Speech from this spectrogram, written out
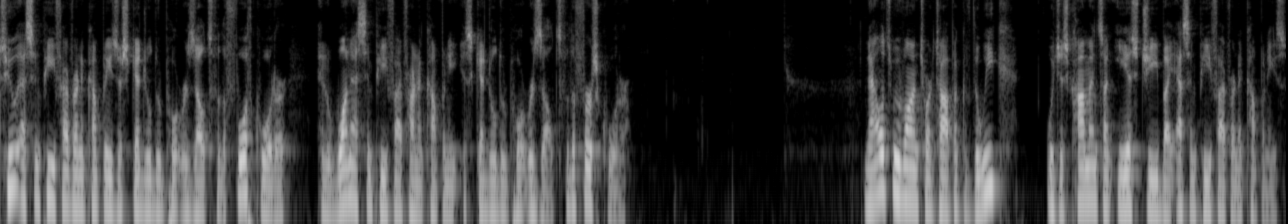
Two S&P 500 companies are scheduled to report results for the fourth quarter, and one S&P 500 company is scheduled to report results for the first quarter. Now let's move on to our topic of the week, which is comments on ESG by S&P 500 companies.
